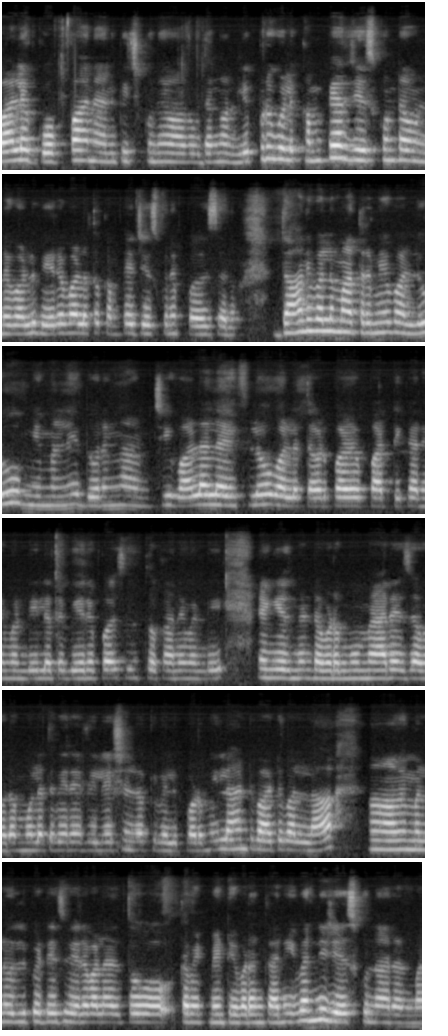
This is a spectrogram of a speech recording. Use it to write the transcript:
వాళ్ళే గొప్ప అని అనిపించుకునే విధంగా ఉండాలి. ఎప్పుడు వాళ్ళు కంపేర్ చేసుకుంటూ ఉండేవాళ్ళు వేరే వాళ్ళతో కంపేర్ చేసుకునే పర్సన్ దానివల్ల మాత్రమే వాళ్ళు మిమ్మల్ని దూరంగా ఉంచి వాళ్ళ లైఫ్లో వాళ్ళ థర్డ్ పార్టీ కానివ్వండి లేకపోతే వేరే పర్సన్స్తో కానివ్వండి ఎంగేజ్మెంట్ అవ్వడము మ్యారేజ్ అవ్వడము లేకపోతే వేరే రిలేషన్లోకి వెళ్ళిపోవడం ఇలాంటి వాటి వల్ల మిమ్మల్ని వదిలిపెట్టేసి వేరే వాళ్ళతో కమిట్మెంట్ ఇవ్వడం కానీ ఇవన్నీ చేసుకున్నారనమాట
